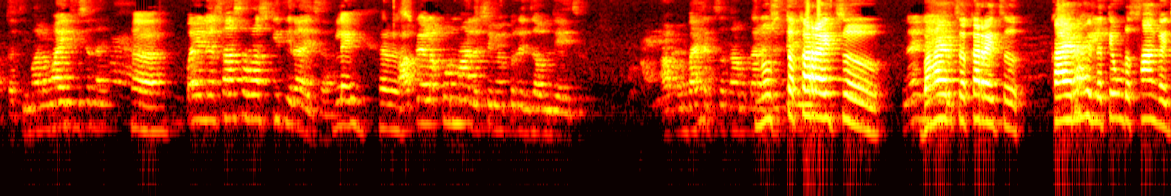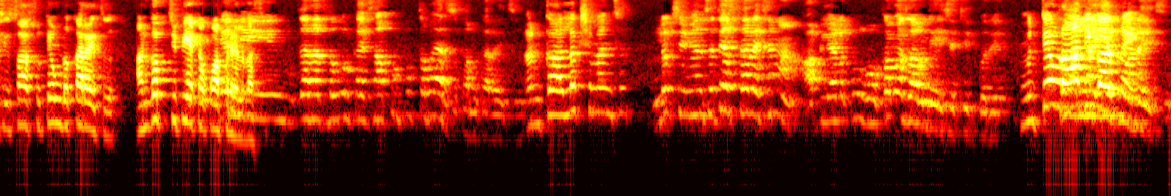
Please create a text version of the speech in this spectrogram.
आता ती मला माहितीच नाही. हा. पहिल्या सासूरास किती राहायचा? खरंच. आपल्याला कोण महालक्ष्मीपर्यंत जाऊन द्यायचं? आपण बाहेरचं काम करायचं नुसतं त्यांनी- करायचं. नाही. बाहेरचं करायचं. काय राहिलं तेवढं सांगायची सासू तेवढं करायचं. आणि गपचिप एका कोपऱ्याला बस. त्यांनी घरातलं उरकायचं आपण फक्त बाहेरचं काम करायचं. आणि का लक्ष्मणचं? लक्ष्मीचं तेच करायचं ना. आपल्याला को- कवा जाऊन द्यायचं तिथपर्यंत? मग तेवढा कोणाला अधिकार येत नाही. म्हणायचं.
